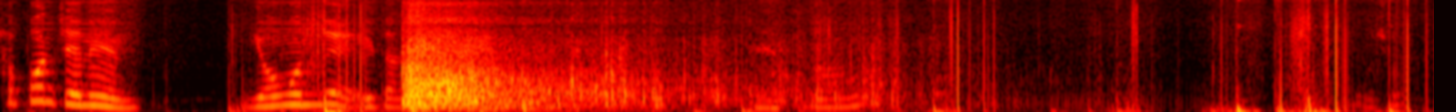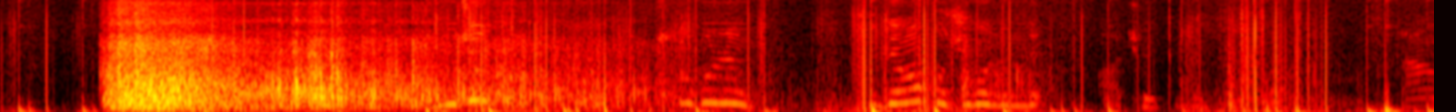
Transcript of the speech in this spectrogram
첫 번째는 영어인데 일단 네, 그다음 뭐죠? 뭐죠? 철걸림 두대 맞고 죽었는데 아 저기 다음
